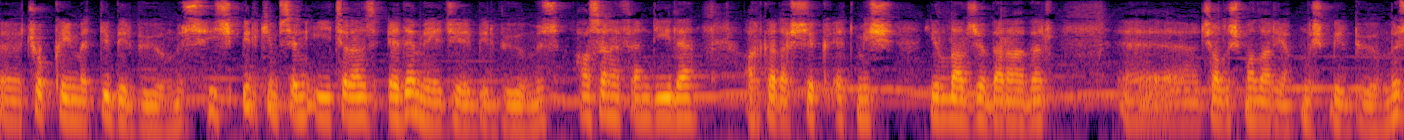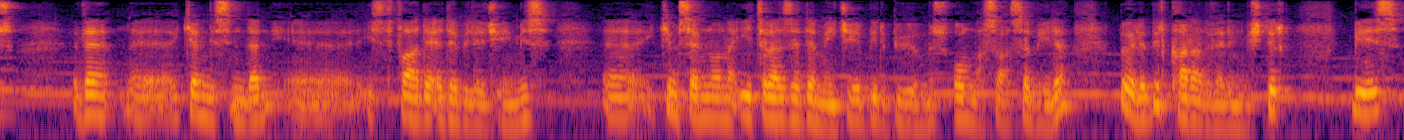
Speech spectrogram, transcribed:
E, Çok kıymetli bir büyüğümüz. Hiçbir kimsenin itiraz edemeyeceği bir büyüğümüz. Hasan Efendi ile arkadaşlık etmiş, yıllarca beraber e, çalışmalar yapmış bir büyüğümüz ve e, kendisinden e, istifade edebileceğimiz, kimsenin ona itiraz edemeyeceği bir büyüğümüz olması hasebiyle böyle bir karar verilmiştir. Biz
